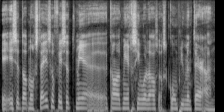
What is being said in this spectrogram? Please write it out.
Is het dat nog steeds of is het meer, kan het meer gezien worden als, als complementair aan?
